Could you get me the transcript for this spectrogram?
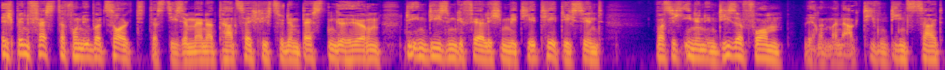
Ich bin fest davon überzeugt, dass diese Männer tatsächlich zu den Besten gehören, die in diesem gefährlichen Metier tätig sind was ich Ihnen in dieser Form während meiner aktiven Dienstzeit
